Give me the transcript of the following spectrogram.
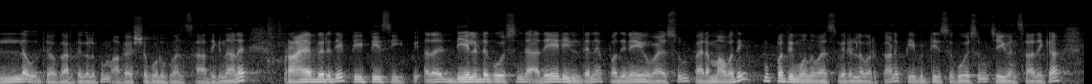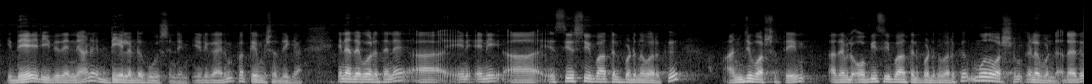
എല്ലാ ഉദ്യോഗാർത്ഥികൾക്കും അപേക്ഷ കൊടുക്കുവാൻ സാധിക്കുന്നതാണ്. പ്രായപരിധി ടി ടി സി അതായത് ഡി എൽ എഡ് കോഴ്സിന്റെ അതേ രീതിയിൽ തന്നെ പതിനേഴ് വയസ്സും പരമാവധി മുപ്പത്തിമൂന്ന് വയസ്സ് വരെയുള്ളവർക്കാണ് പി വി ടി സി കോഴ്സും ചെയ്യുവാൻ സാധിക്കുക. ഇതേ രീതി തന്നെയാണ് ഡി എൽ എഡ് കോഴ്സിന്റെയും ഈ ഒരു കാര്യം പ്രത്യേകം ശ്രദ്ധിക്കുക. ഇനി അതേപോലെ തന്നെ ഇനി എസ് സി എസ് വിഭാഗത്തിൽപ്പെടുന്നവർക്ക് അഞ്ച് വർഷത്തെയും അതേപോലെ ഒ ബി സി വിഭാഗത്തിൽപ്പെടുന്നവർക്ക് മൂന്ന് വർഷം ഇളവുണ്ട്. അതായത്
